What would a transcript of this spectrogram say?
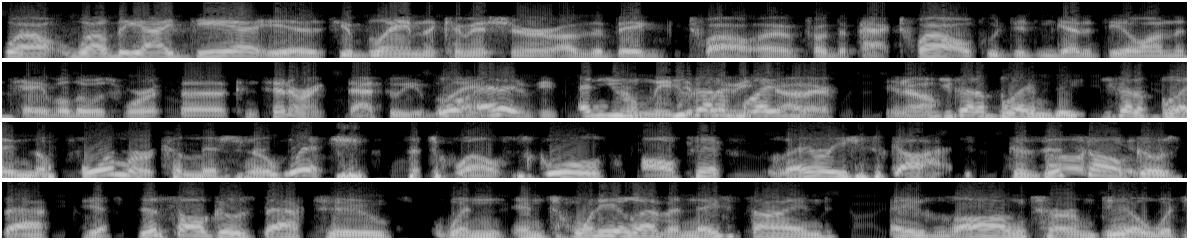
Well, well, the idea is you blame the commissioner of the Big 12, uh, for the Pac-12, who didn't get a deal on the table that was worth uh, considering. That's who you Well, blame. and it- I mean, and you- don't need you to gotta blame, blame- each other. You know. You got to blame the you got to blame the former commissioner, which the 12 schools all picked Larry Scott, because this Oh, all goes back. Yeah, this all goes back to when in 2011 they signed a long-term deal which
